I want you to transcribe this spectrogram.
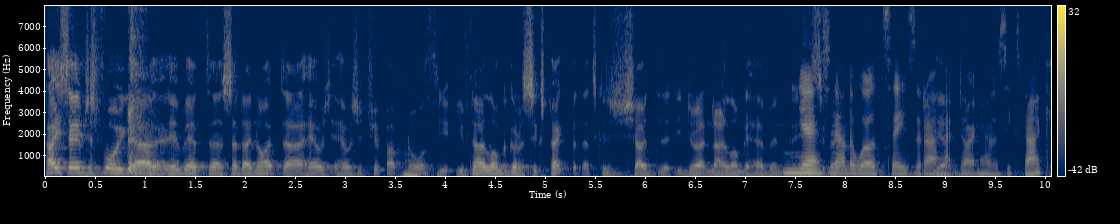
Hey Sam, just before we go hear about uh, Saturday night, uh, how was how was your trip up north? You, you've no longer got a six pack, but that's because you showed that you do not no longer have an, an Yes, Instagram. now the world sees that I Yeah. ha- don't have a six pack.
